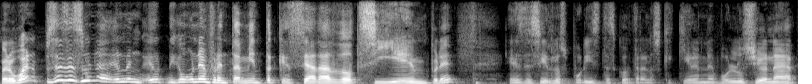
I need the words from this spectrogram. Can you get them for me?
Pero bueno, pues ese es un, digo, un enfrentamiento que se ha dado siempre es decir, los puristas contra los que quieren evolucionar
